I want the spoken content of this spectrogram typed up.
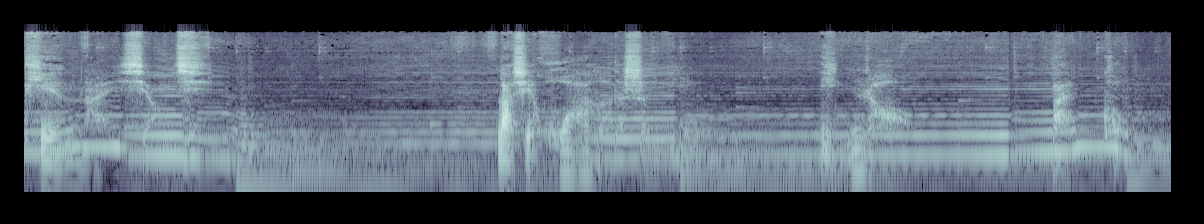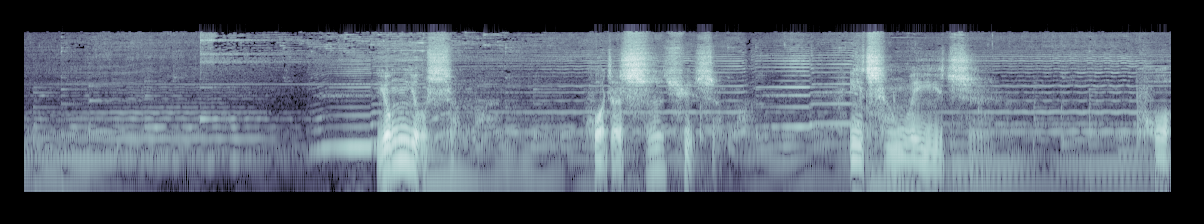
天籁响起。那些花儿的声音萦绕半空。拥有什么，或者失去什么，已成为一只破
